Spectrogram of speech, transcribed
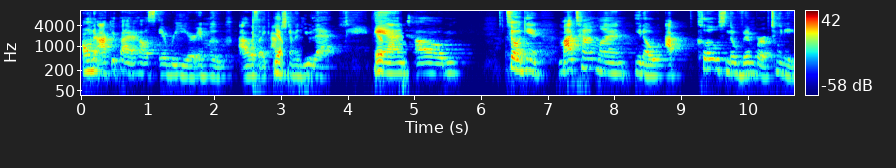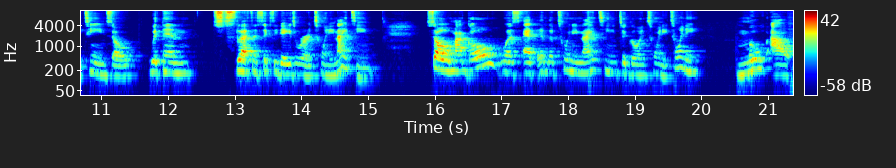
own and occupy a house every year and move. I was like, I'm yep. just gonna do that. Yep. And um, so again, my timeline, you know, I closed November of 2018. So within less than 60 days, we're in 2019. So my goal was at the end of 2019 to go in 2020, move out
